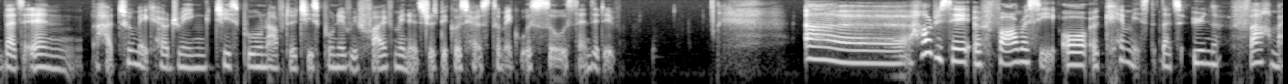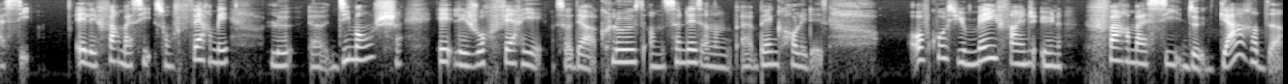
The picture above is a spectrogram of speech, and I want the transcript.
that and had to make her drink teaspoon after teaspoon every five minutes just because her stomach was so sensitive. Uh, how do you say a pharmacy or a chemist? That's une pharmacie. Et les pharmacies sont fermées le uh, dimanche et les jours fériés. So they are closed on Sundays and on uh, bank holidays. Of course, you may find une pharmacie de garde.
